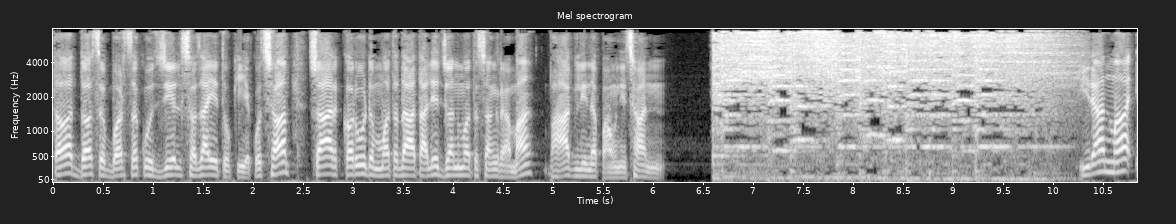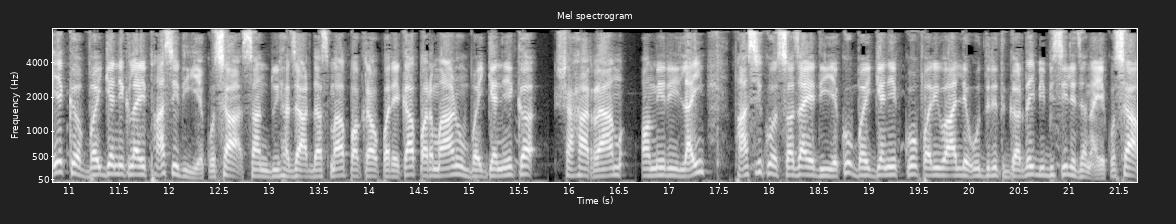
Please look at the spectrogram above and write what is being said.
त दश वर्षको जेल सजाय तोकिएको छ। चार करोड़ मतदाताले जनमत संग्रहमा भाग लिन पाउनेछन् इरानमा एक वैज्ञानिकलाई फाँसी दिइएको छ। सन् दुई हजार दसमा पक्राउ परेका परमाणु वैज्ञानिक शाहराम अमेरीलाई फाँसीको सजाय दिएको वैज्ञानिकको परिवारले उद्धृत गर्दै बीबीसीले जनाएको छ।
